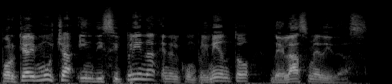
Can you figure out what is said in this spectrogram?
porque hay mucha indisciplina en el cumplimiento de las medidas.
